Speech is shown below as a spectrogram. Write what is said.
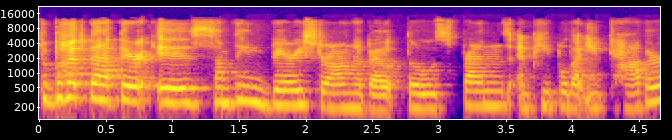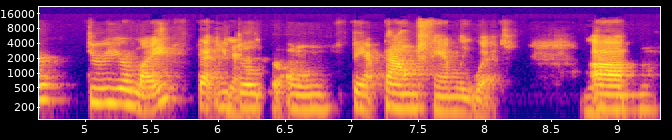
but that there is something very strong about those friends and people that you gather through your life that you yeah. build your own fa- found family with. Yeah. Um,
